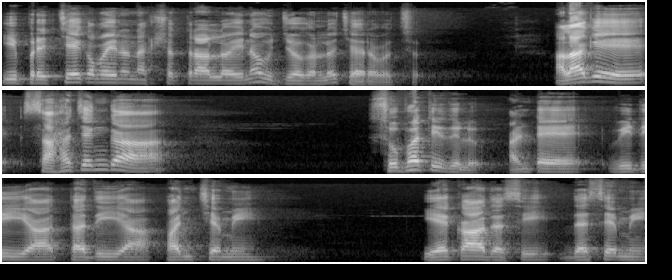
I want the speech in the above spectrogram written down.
ఈ ప్రత్యేకమైన నక్షత్రాల్లో అయినా ఉద్యోగంలో చేరవచ్చు. అలాగే సహజంగా శుభతిథులు అంటే విధియ తదియ పంచమి ఏకాదశి దశమి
